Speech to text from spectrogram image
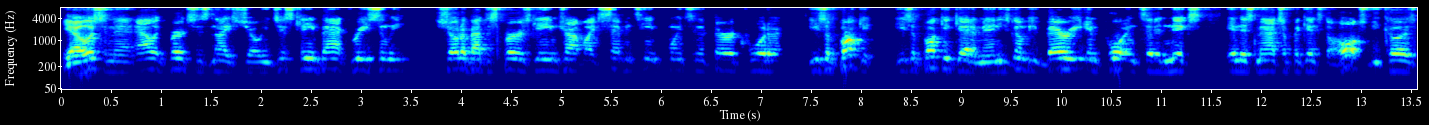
Yeah, listen, man. Alec Burks is nice, Joe. He just came back recently, showed up at the Spurs game, dropped like 17 points in the third quarter. He's a bucket. He's a bucket getter, man. He's going to be very important to the Knicks in this matchup against the Hawks because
